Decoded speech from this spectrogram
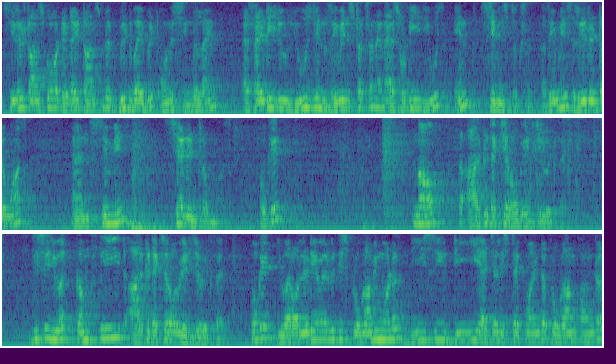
Serial transfer or data is transmitted bit by bit on a single line. SID is used in RIM instruction and SOD is used in SIM instruction. RIM means read interrupt mask and SIM means set interrupt mask. Okay. Now the architecture of 8085. This is your complete architecture of 8085 okay? You are already aware with this programming model b c d e h l stack pointer program counter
